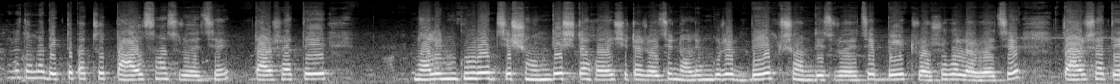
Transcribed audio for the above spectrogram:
এখানে তোমরা দেখতে পাচ্ছ তাল শাঁস রয়েছে, তার সাথে নলেন গুড়ের যে সন্দেশটা হয় সেটা রয়েছে নলেন গুড়ের বেকড সন্দেশ রয়েছে বেকড রসগোল্লা রয়েছে, তার সাথে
